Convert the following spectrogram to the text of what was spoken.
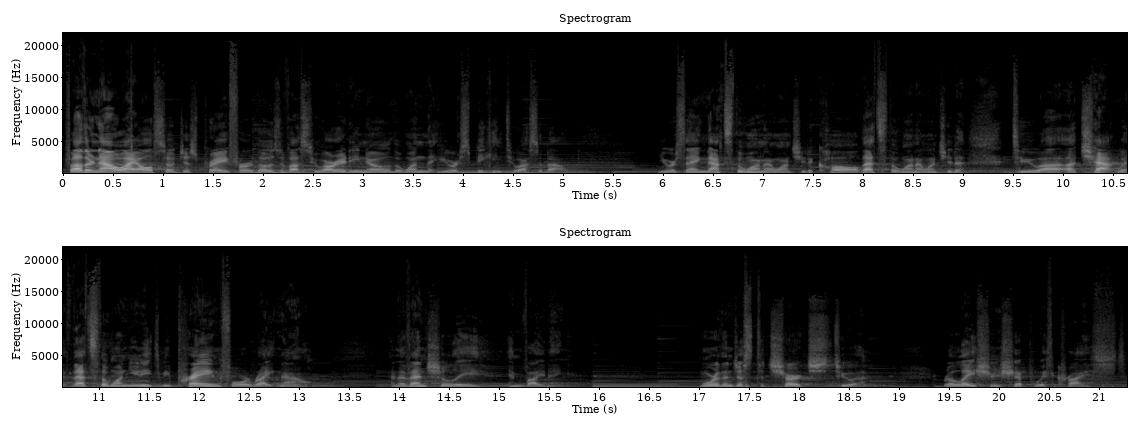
Father, now I also just pray for those of us who already know the one that you are speaking to us about. You were saying, that's the one I want you to call. That's the one I want you to, to uh, uh, chat with. That's the one you need to be praying for right now. And eventually, inviting. More than just a church, to a relationship with Christ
